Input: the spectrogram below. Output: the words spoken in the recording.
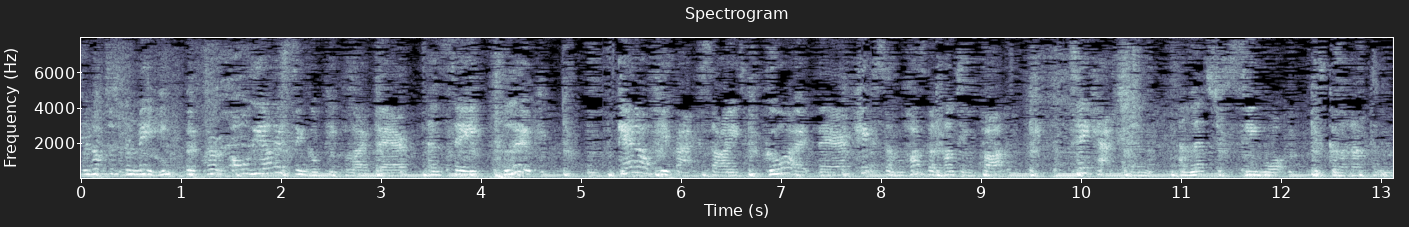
but not just for me, but for all the other single people out there, and say, look, get off your backside, go out there, kick some husband hunting butt, take action, and let's just see what is going to happen.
